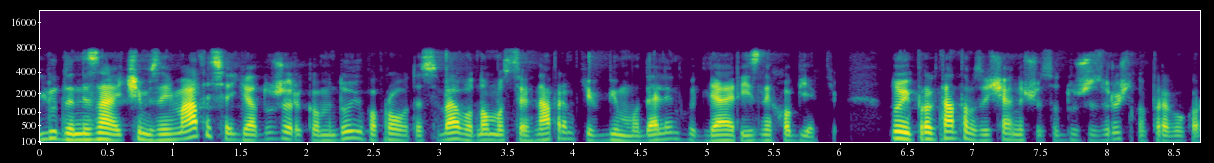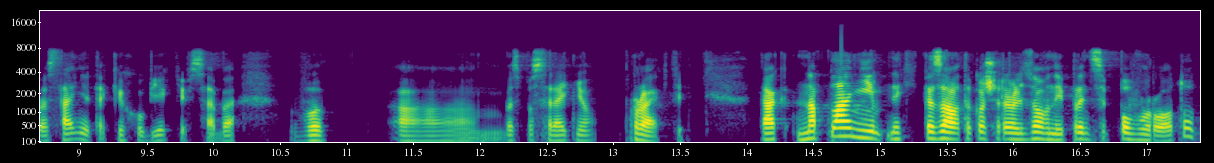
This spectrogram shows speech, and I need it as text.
люди не знають, чим займатися. Я дуже рекомендую попробувати себе в одному з цих напрямків BIM-моделінгу для різних об'єктів. Ну і проєктантам, звичайно, що це дуже зручно при використанні таких об'єктів в себе в а, безпосередньо проєкті. Так, на плані, як я казав, також реалізований принцип повороту.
